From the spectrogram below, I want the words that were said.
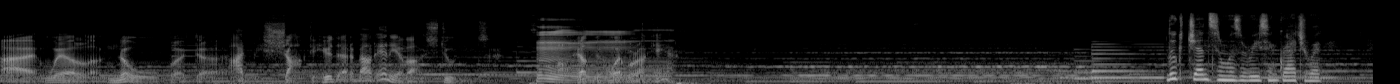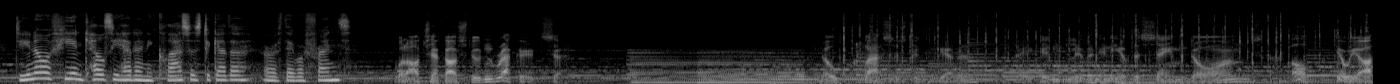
I, well, uh, no, but uh, I'd be shocked to hear that about any of our students. I'll help you however I can. Luke Jensen was a recent graduate. Do you know if he and Kelsey had any classes together, or if they were friends? Well, I'll check our student records. No classes together. They didn't live in any of the same dorms. Oh, here we are.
